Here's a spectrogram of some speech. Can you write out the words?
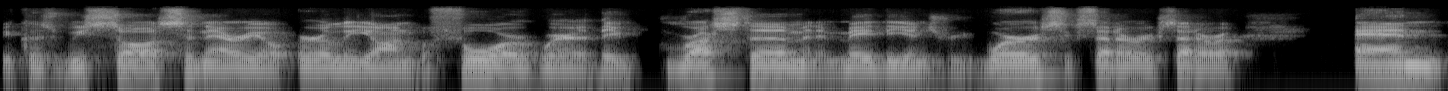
because we saw a scenario early on before where they rushed him and it made the injury worse, et cetera, et cetera. And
